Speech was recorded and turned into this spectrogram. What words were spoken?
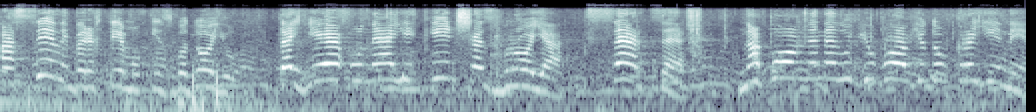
а сили берегтиму із водою. Та є у неї інша зброя серце, наповнене любов'ю до України,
